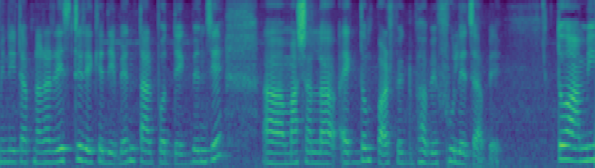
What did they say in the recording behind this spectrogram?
মিনিট আপনারা রেস্টে রেখে দিবেন। তারপর দেখবেন যে মাসাল্লাহ একদম পারফেক্টভাবে ফুলে যাবে। তো আমি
